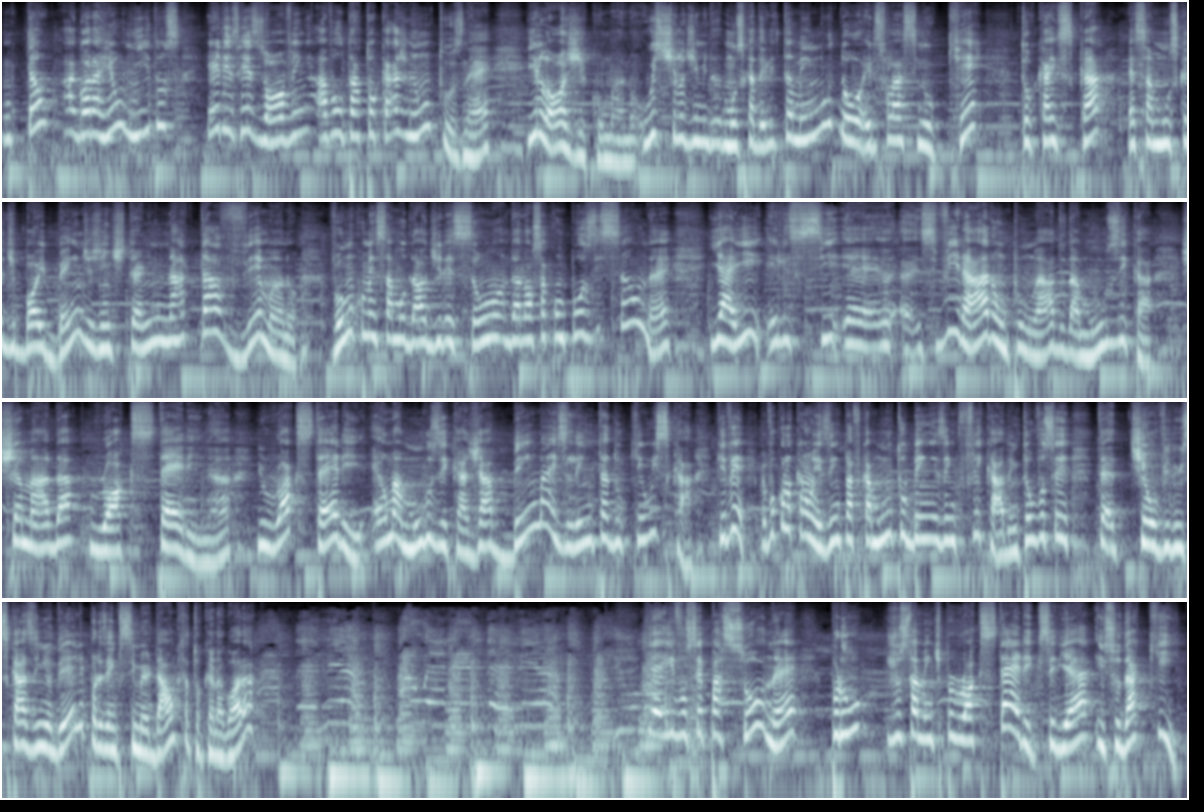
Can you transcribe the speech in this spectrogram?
Então, agora reunidos, eles resolvem a voltar a tocar juntos, né? E lógico, mano, o estilo de música dele também mudou. Eles falaram assim: o quê? Tocar ska? Essa música de boy band, gente, terninho, nada a ver, mano. Vamos começar a mudar a direção da nossa composição, né? E aí eles se, é, é, se viraram para um lado da música chamada rocksteady, né? E o rocksteady é uma música já bem mais lenta do que o ska. Quer ver? Eu vou colocar um exemplo para ficar muito bem exemplificado. Então você tinha ouvido o skazinho dele, por exemplo, Simmer Down, que tá tocando agora? E aí você passou, né, pro justamente pro rocksteady, que seria isso daqui.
